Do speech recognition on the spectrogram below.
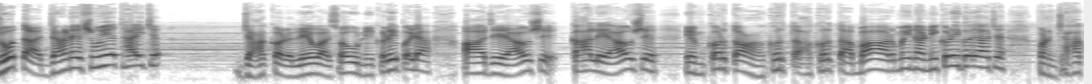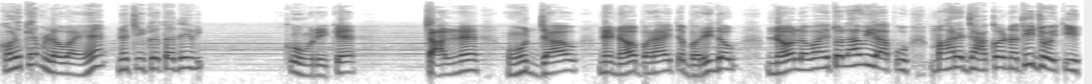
જોતા જાણે શું એ થાય છે? ઝાકળ લેવા સૌ નીકળી પડ્યા. આજે આવશે, કાલે આવશે. એમ કરતા કરતા કરતા બાર મહિના નીકળી ગયા છે. પણ ઝાકળ કેમ લવાય હે નચિકેતા દેવી? કુંવરી કે, ચાલને હું જ જાઉં ને ન ભરાય તે ભરી દઉં. ન લવાય તો લાવી આપું. મારે ઝાકળ નથી જોઈતી.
